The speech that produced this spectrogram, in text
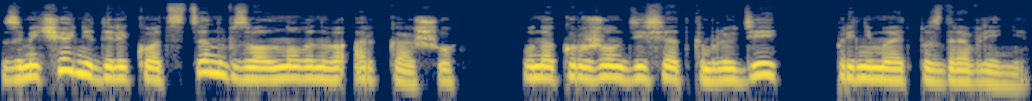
Замечаю недалеко от сцены взволнованного Аркашу. Он окружен десятком людей, принимает поздравления.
